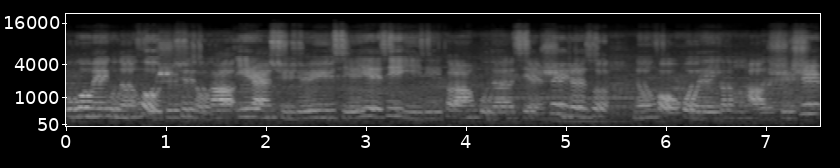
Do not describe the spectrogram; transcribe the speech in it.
不过，美股能否持续走高，依然取决于企业业绩以及特朗普的减税政策能否获得一个很好的实施，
